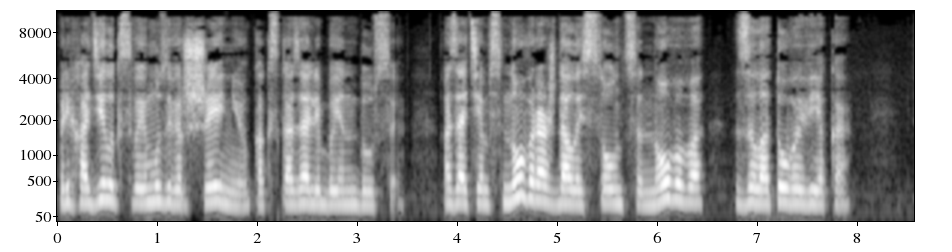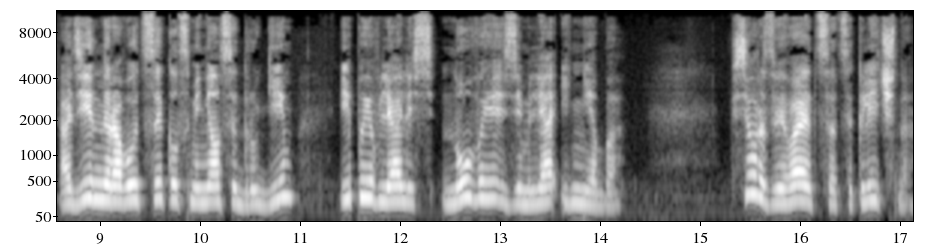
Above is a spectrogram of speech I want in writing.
приходила к своему завершению, как сказали бы индусы, а затем снова рождалось солнце нового золотого века. Один мировой цикл сменялся другим, и появлялись новые земля и небо. Все развивается циклично,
